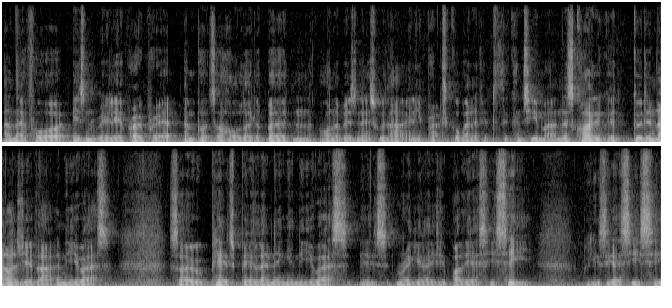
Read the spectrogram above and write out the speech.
and therefore isn't really appropriate and puts a whole load of burden on a business without any practical benefit to the consumer. And there's quite a good, good analogy of that in the US. So peer-to-peer lending in the US is regulated by the SEC because the SEC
